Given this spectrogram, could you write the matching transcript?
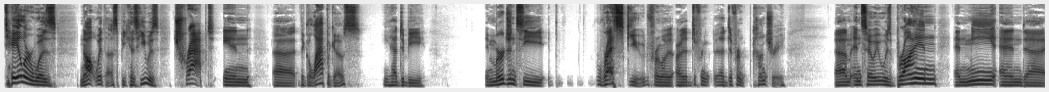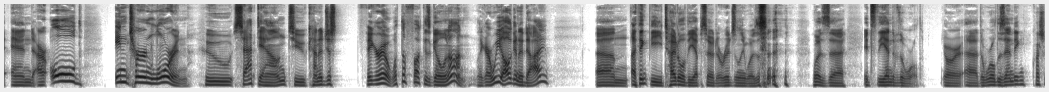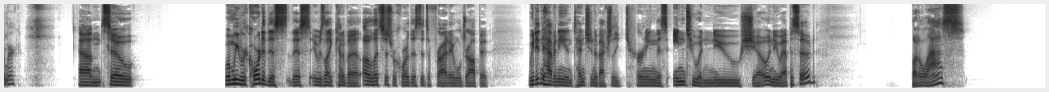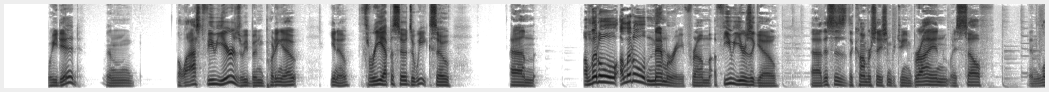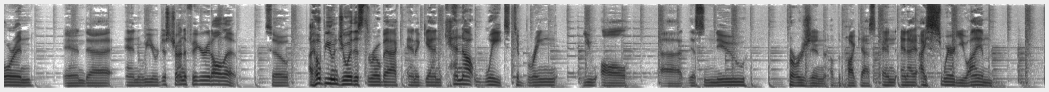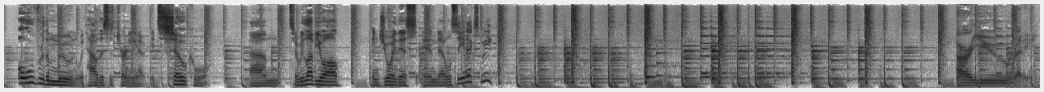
Taylor was not with us because he was trapped in uh, the Galapagos. He had to be emergency rescued from a, a different a different country. Um, and so it was Brian and me and uh, and our old intern Lauren who sat down to kind of just figure out what the fuck is going on. Like, are we all going to die? Um, I think the title of the episode originally was was uh, "It's the End of the World" or uh, "The World is Ending?" Question mark. Um, so when we recorded this this it was like kind of a oh let's just record this it's a friday we'll drop it we didn't have any intention of actually turning this into a new show a new episode but alas we did and the last few years we've been putting out you know three episodes a week so um a little a little memory from a few years ago uh, this is the conversation between brian myself and lauren and uh, and we were just trying to figure it all out. So I hope you enjoy this throwback, and again, cannot wait to bring you all uh, this new version of the podcast. And and I, I swear to you, I am over the moon with how this is turning out. It's so cool. Um, so we love you all. Enjoy this, and uh, we'll see you next week. Are you ready?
